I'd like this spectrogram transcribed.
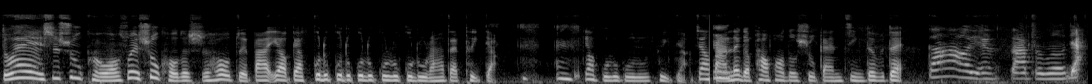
对，是漱口哦。所以漱口的时候，嘴巴要不要咕噜咕噜咕噜咕噜咕噜，然后再退掉？嗯，要咕噜咕噜退掉，这样把那个泡泡都漱干净，对不对？刚好也打成了这样。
